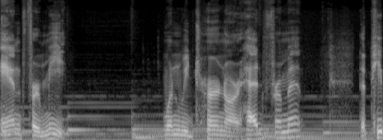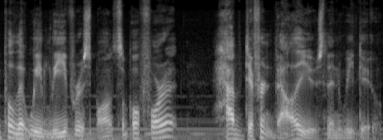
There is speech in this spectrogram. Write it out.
and for meat. When we turn our head from it, the people that we leave responsible for it have different values than we do.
